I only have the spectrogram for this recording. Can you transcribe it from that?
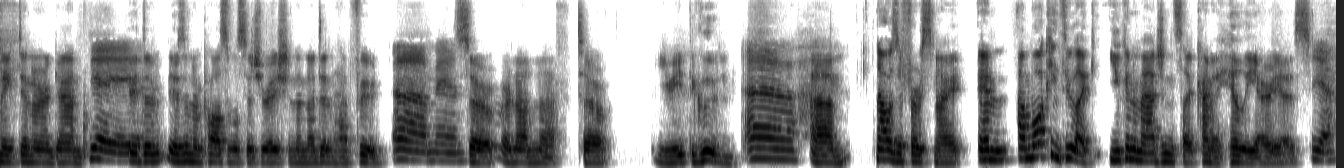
make dinner again. Yeah, yeah, yeah. It, it was an impossible situation, and I didn't have food, oh man. so or not enough. So you eat the gluten. Uh, Um, that was the first night, and I'm walking through like you can imagine it's like kind of hilly areas. Yeah.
